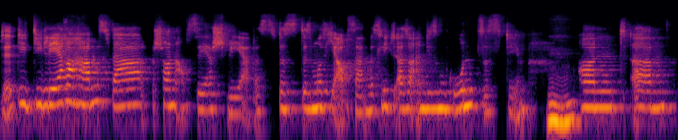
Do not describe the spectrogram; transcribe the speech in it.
die, die Lehrer haben es da schon auch sehr schwer. Das, das, das muss ich auch sagen. Das liegt also an diesem Grundsystem. Mhm. Und ähm,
